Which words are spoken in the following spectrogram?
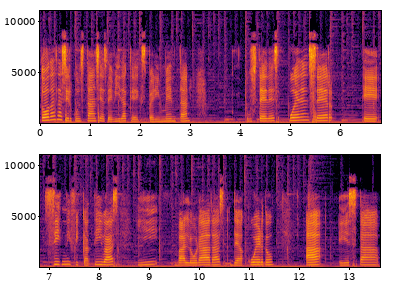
Todas las circunstancias de vida que experimentan ustedes pueden ser eh, significativas y valoradas de acuerdo a esta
